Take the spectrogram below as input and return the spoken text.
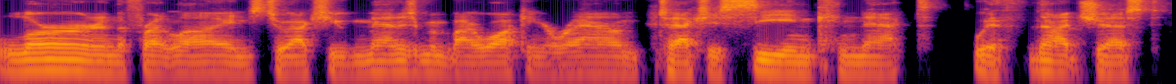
learn in the front lines, to actually management by walking around, to actually see and connect with not just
